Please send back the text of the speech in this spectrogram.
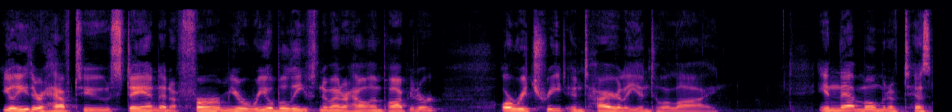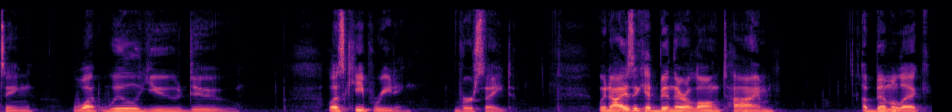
you'll either have to stand and affirm your real beliefs, no matter how unpopular, or retreat entirely into a lie. In that moment of testing, what will you do? Let's keep reading. Verse 8. When Isaac had been there a long time, Abimelech,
